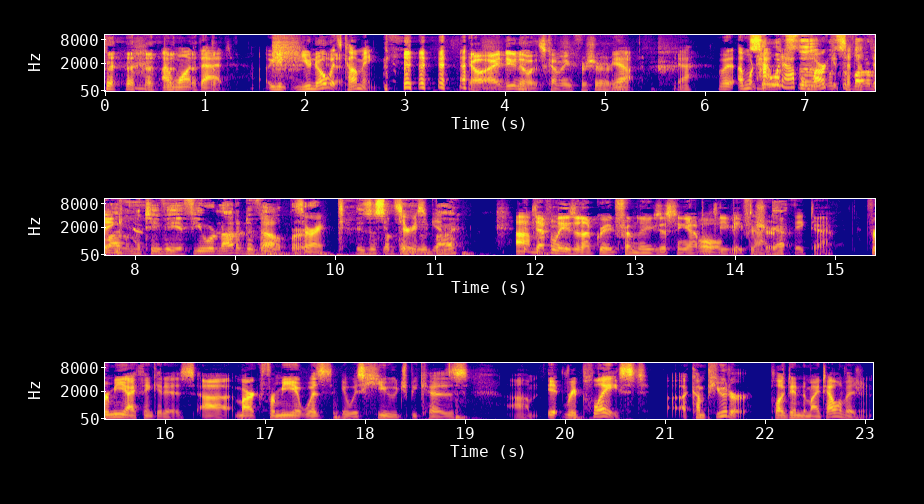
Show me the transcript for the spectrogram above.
I want that. You, you know it's coming. Yeah, I do know it's coming for sure. yeah, yeah. But I want- So how would Apple the, market what's such the a thing? line on the TV? If you were not a developer, Oh, sorry. is this something you would again. buy? it definitely is an upgrade from the existing Apple Oh, TV big for time, sure. Yeah. big time. For me, I think it is. Uh, Mark, for me, it was it was huge because um, it replaced a computer plugged into my television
